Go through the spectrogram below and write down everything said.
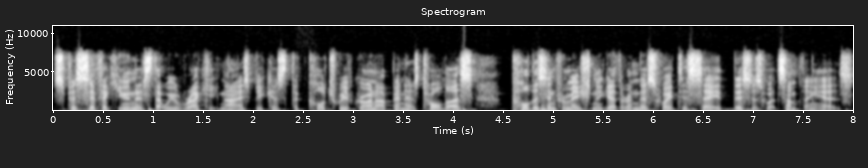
specific units that we recognize because the culture we've grown up in has told us pull this information together in this way to say this is what something is.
